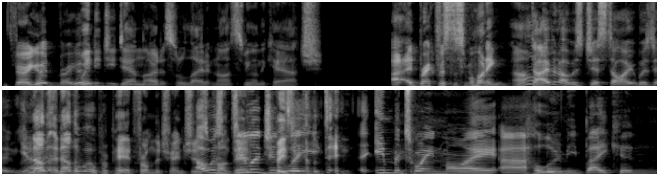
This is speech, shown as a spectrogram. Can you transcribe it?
It's very good. Very good. When did you download it? Sort of late at night, sitting on the couch. Uh, at breakfast this morning, Oh. David, I was just, I was, uh, you know, another another well prepared from the trenches. I was content, diligently in between my uh, halloumi bacon,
